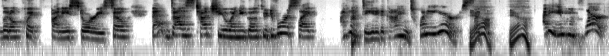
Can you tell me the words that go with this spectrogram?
little quick funny stories so that does touch you when you go through divorce like i've not dated a guy in 20 years Yeah. like, yeah. I didn't even flirt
